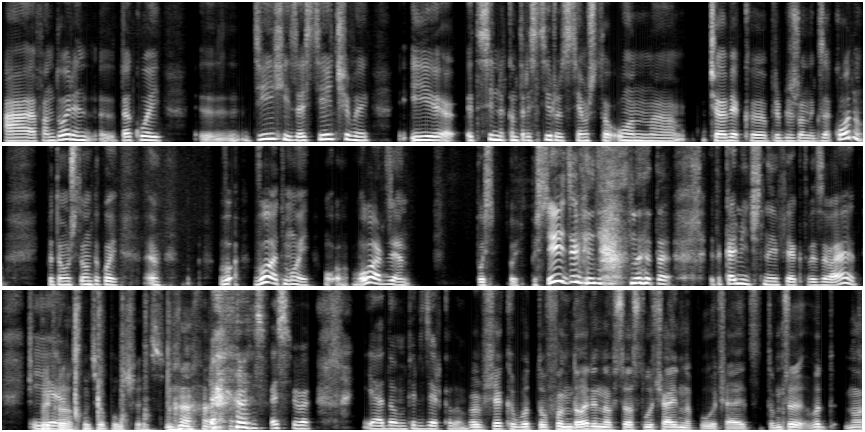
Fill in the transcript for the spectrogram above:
а Фандорин э, такой э, тихий, застенчивый, и это сильно контрастирует с тем, что он э, человек, приближенный к закону, потому что он такой, «Во- вот мой орден, пусть, пу- пустите меня. Ну, это, это комичный эффект вызывает. И... Прекрасно у тебя получается. Спасибо. Я дома перед зеркалом. Вообще, как будто у Фондорина все случайно получается. Там же вот, ну,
